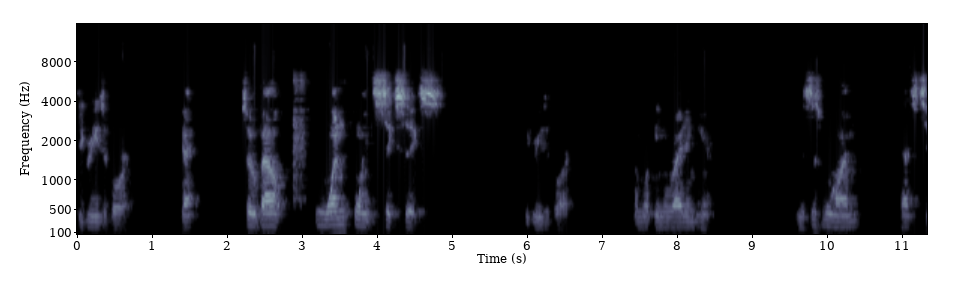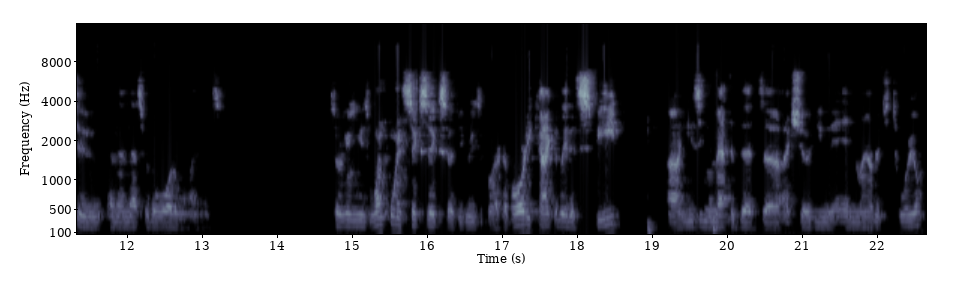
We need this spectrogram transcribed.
degrees of arc. Okay. So about 1.66 degrees of arc. I'm looking right in here. This is 1, that's 2, and then that's where the water line is. So we're going to use 1.66 degrees of arc. I've already calculated speed uh, using the method that uh, I showed you in my other tutorial.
